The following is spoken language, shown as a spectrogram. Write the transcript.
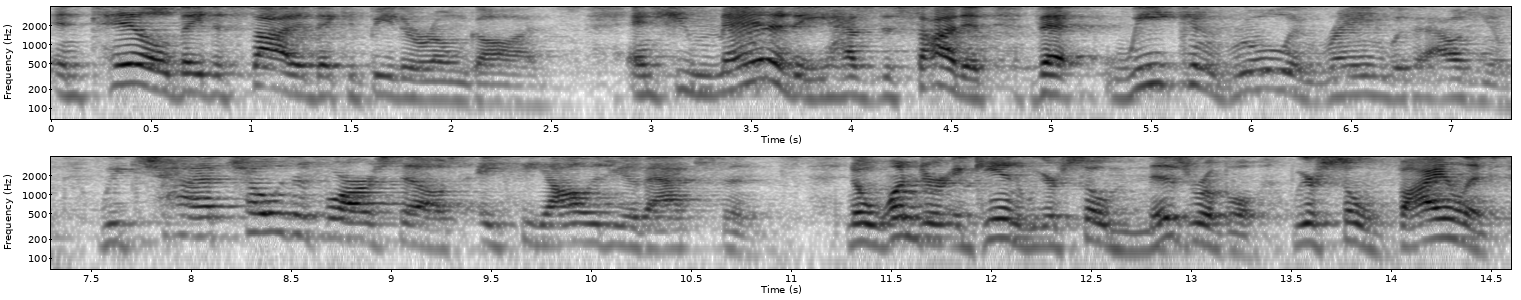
until they decided they could be their own gods. And humanity has decided that we can rule and reign without him. We have chosen for ourselves a theology of absence no wonder, again, we are so miserable. We are so violent.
